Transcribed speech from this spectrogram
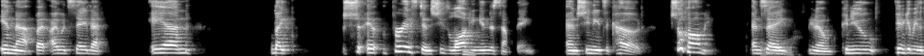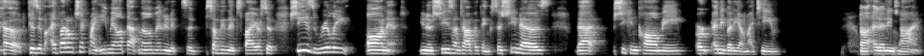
in that but i would say that anne like sh- for instance she's hmm. logging into something and she needs a code she'll call me and say Ooh. you know can you can you give me the code because if, if i don't check my email at that moment and it's a, something that expires so she's really on it you know she's on top of things so she knows that she can call me or anybody on my team uh, at any time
